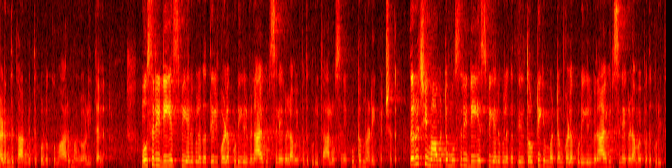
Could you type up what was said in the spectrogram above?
அளந்து காண்பித்து கொடுக்குமாறு மனு அளித்தனர். முசிறி டிஎஸ்பி அலுவலகத்தில் கொளக்குடியில் விநாயகர் சிலைகள் அமைப்பது குறித்த ஆலோசனை கூட்டம் நடைபெற்றது. திருச்சி மாவட்டம் முசிறி டிஎஸ்பி அலுவலகத்தில் தொட்டியம் வட்டம் கொளக்குடியில் விநாயகர் சிலைகள் அமைப்பது குறித்த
